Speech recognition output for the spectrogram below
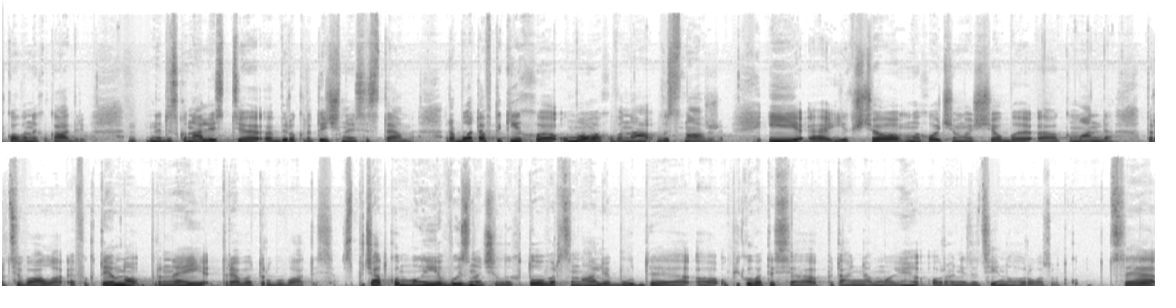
кваліфікованих кадрів, недосконалість е, бюрократичної системи. Робота в таких е, умовах вона виснажує. І е, якщо ми хочемо, щоб команда працювала ефективно, про неї треба турбуватися. Спочатку ми визначили, хто в арсеналі буде опікуватися питаннями організаційного розвитку. Це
